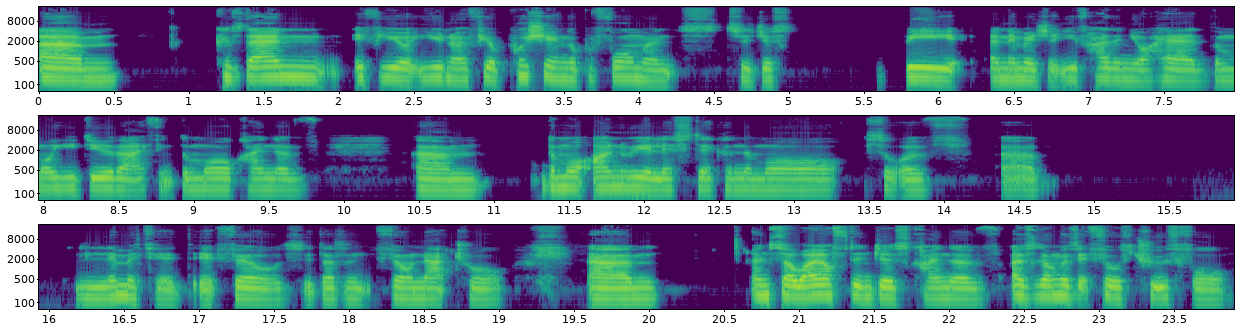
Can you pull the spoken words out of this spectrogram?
Um, because then if you you know if you're pushing a performance to just be an image that you've had in your head the more you do that i think the more kind of um the more unrealistic and the more sort of uh, limited it feels. It doesn't feel natural. Um and so i often just kind of as long as it feels truthful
